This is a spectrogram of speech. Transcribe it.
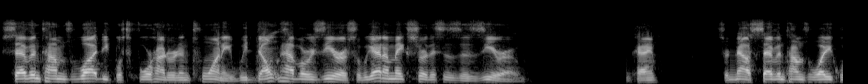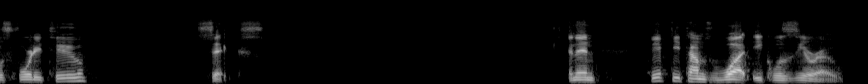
7 times what equals 420? We don't have our zero, so we got to make sure this is a zero. Okay? So now 7 times what equals 42? 6. And then 50 times what equals 0?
